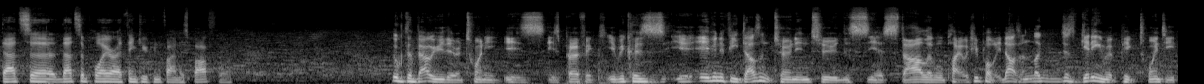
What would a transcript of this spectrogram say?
that's a that's a player I think you can find a spot for look, the value there at 20 is is perfect because even if he doesn't turn into this you know, star level player, which he probably doesn't, like just getting him at pick 20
